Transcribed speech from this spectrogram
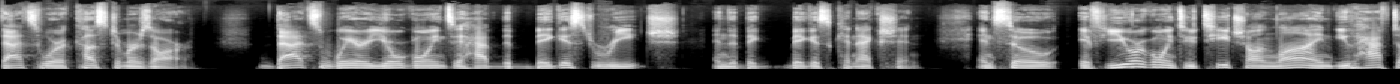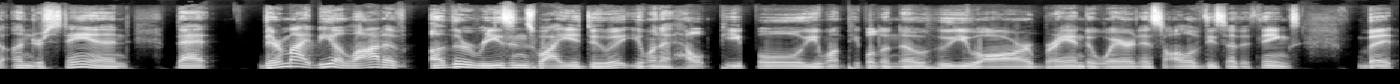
That's where customers are that's where you're going to have the biggest reach and the big, biggest connection. And so, if you are going to teach online, you have to understand that there might be a lot of other reasons why you do it. You want to help people, you want people to know who you are, brand awareness, all of these other things. But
